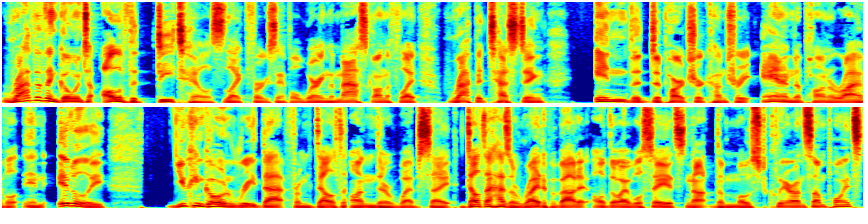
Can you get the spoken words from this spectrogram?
rather than go into all of the details, like for example, wearing the mask on the flight, rapid testing in the departure country, and upon arrival in Italy, you can go and read that from Delta on their website. Delta has a write up about it, although I will say it's not the most clear on some points,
